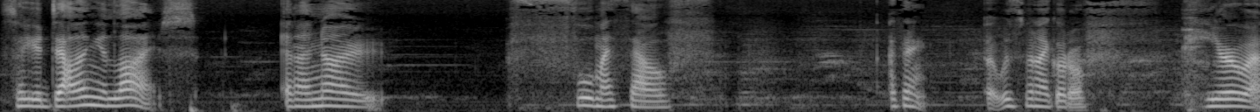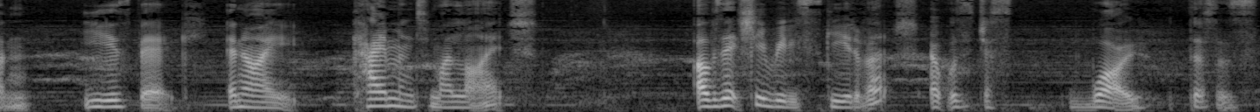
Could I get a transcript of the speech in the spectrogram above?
So you're dulling your light. And I know for myself, I think it was when I got off heroin years back and I came into my light. I was actually really scared of it. It was just, whoa, this is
